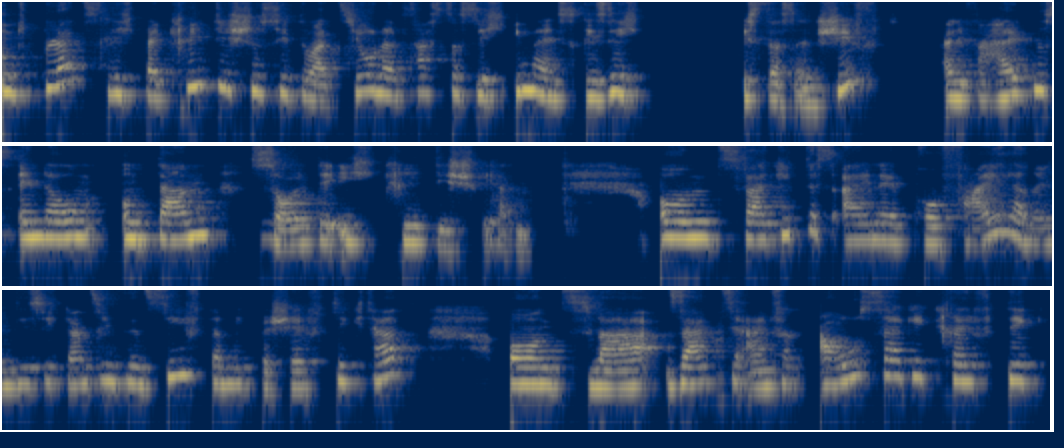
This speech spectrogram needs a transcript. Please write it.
und plötzlich bei kritischen Situationen fasst er sich immer ins Gesicht. Ist das ein Shift, eine Verhaltensänderung? Und dann sollte ich kritisch werden. Und zwar gibt es eine Profilerin, die sich ganz intensiv damit beschäftigt hat. Und zwar sagt sie einfach, aussagekräftig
